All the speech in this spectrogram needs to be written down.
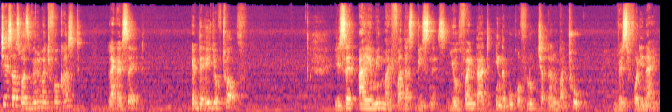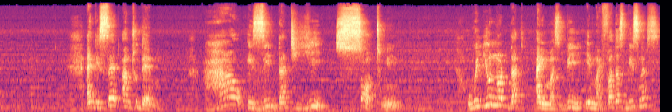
Jesus was very much focused, like I said, at the age of 12. He said, I am in my father's business. You'll find that in the book of Luke, chapter number 2, verse 49. And he said unto them, How is it that ye sought me? Will you not that I must be in my father's business?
